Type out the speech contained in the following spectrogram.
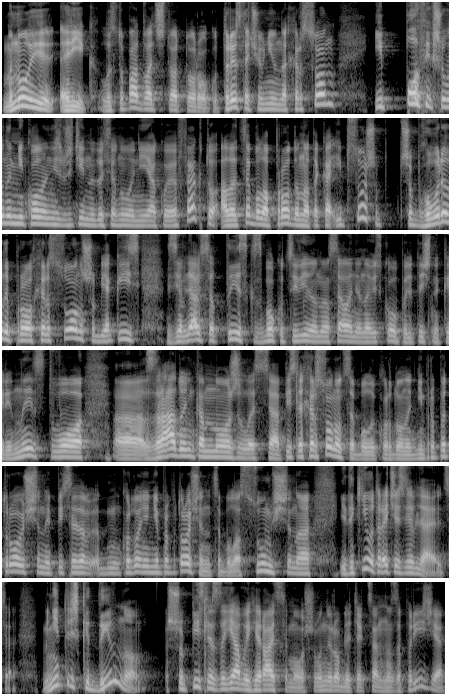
минулий рік, листопад 24-го року, 300 човнів на Херсон, і пофіг, що вони ніколи ні в житті не досягнули ніякого ефекту, але це була продана така ІПСО, щоб, щоб говорили про Херсон, щоб якийсь з'являвся тиск з боку цивільного населення на військово-політичне керівництво, зрадонька множилася. Після Херсону це були кордони Дніпропетровщини, після кордонів Дніпропетровщини це була Сумщина. І такі от речі з'являються. Мені трішки дивно, що після заяви Герасимова, що вони роблять акцент на Запоріжжя,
